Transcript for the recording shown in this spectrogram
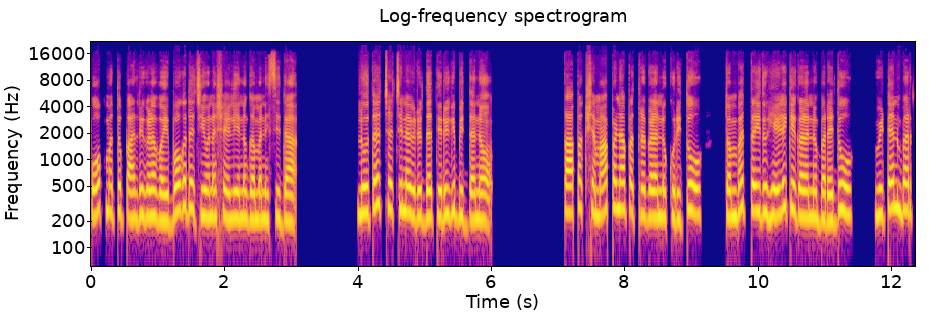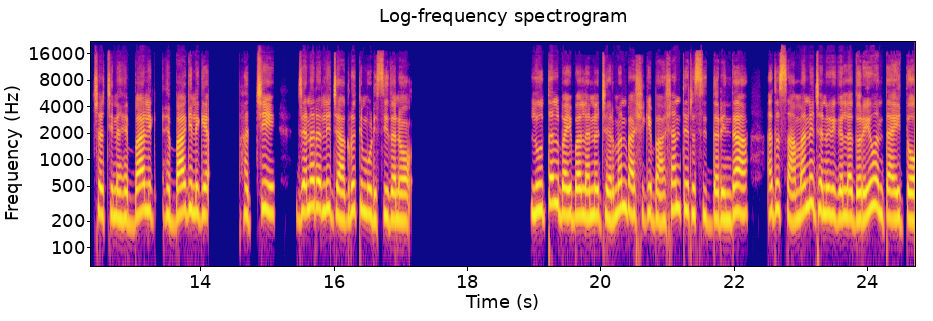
ಪೋಪ್ ಮತ್ತು ಪಾದ್ರಿಗಳ ವೈಭೋಗದ ಜೀವನ ಶೈಲಿಯನ್ನು ಗಮನಿಸಿದ. ಲೂಥರ್ ಚರ್ಚಿನ ವಿರುದ್ಧ ತಿರುಗಿಬಿದ್ದನು ಪಾಪ ಕ್ಷಮಾಪಣಾ ಪತ್ರಗಳನ್ನು ಕುರಿತು ತೊಂಬತ್ತೈದು ಹೇಳಿಕೆಗಳನ್ನು ಬರೆದು ವಿಟೆನ್ಬರ್ಗ್ ಚರ್ಚಿನ ಹೆಬ್ಬಾಲಿ, ಹೆಬ್ಬಾಗಿಲಿಗೆ ಹಚ್ಚಿ ಜನರಲ್ಲಿ ಜಾಗೃತಿ ಮೂಡಿಸಿದನು. ಲೂಥಲ್ ಬೈಬಲ್ ಅನ್ನು ಜರ್ಮನ್ ಭಾಷೆಗೆ ಭಾಷಾಂತರಿಸಿದ್ದರಿಂದ ಅದು ಸಾಮಾನ್ಯ ಜನರಿಗೆಲ್ಲ ದೊರೆಯುವಂತಾಯಿತು.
